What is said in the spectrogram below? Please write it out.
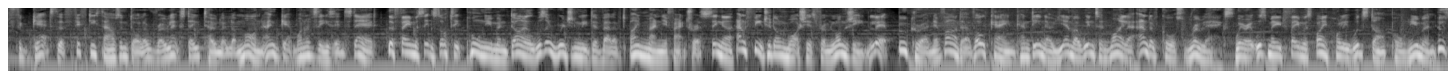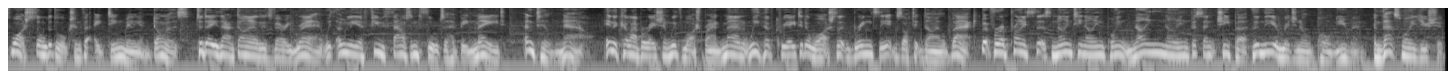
Forget the $50,000 Rolex Daytona Le Mans and get one of these instead. The famous exotic Paul Newman dial was originally developed by manufacturer Singer and featured on watches from Longines, Lip, Bucherer, Nivada, Vulcain, Candino, Yema, Winton, Wyler, and of course Rolex, where it was made famous by Hollywood star Paul Newman, whose watch sold at auction for $18 million. Today that dial is very rare, with only a few thousand thought to have been made, until now. In a collaboration with watch brand Maen, we have created a watch that brings the exotic dial back, but for a price that's 99.99% cheaper than the original Paul Newman. And that's why you should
